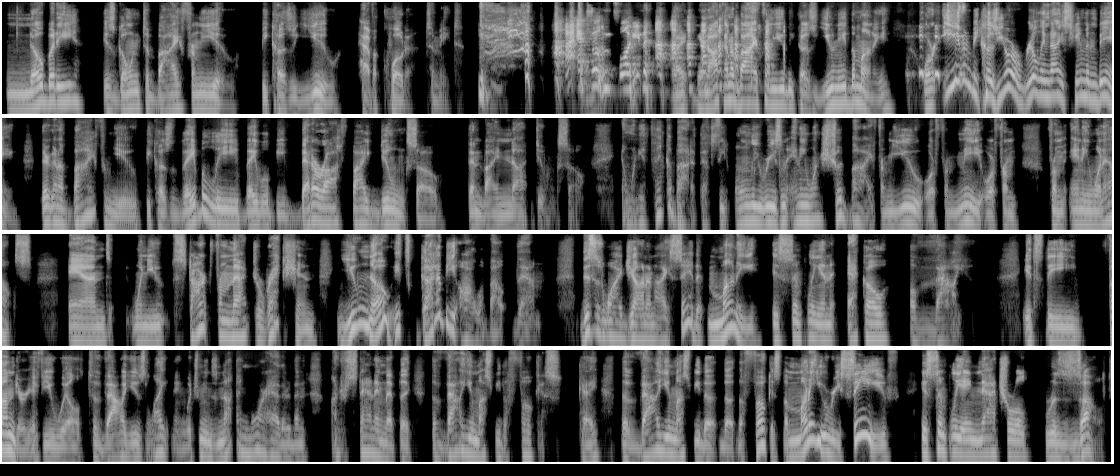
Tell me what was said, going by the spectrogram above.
nobody is going to buy from you because you have a quota to meet excellent point right they're not going to buy from you because you need the money or even because you're a really nice human being. They're going to buy from you because they believe they will be better off by doing so than by not doing so. And when you think about it, that's the only reason anyone should buy from you or from me or from, from anyone else. And when you start from that direction, you know it's got to be all about them. This is why John and I say that money is simply an echo of value. It's the thunder, if you will, to values lightning, which means nothing more, Heather, than understanding that the, the value must be the focus. Okay. The value must be the, the, the focus. The money you receive is simply a natural result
